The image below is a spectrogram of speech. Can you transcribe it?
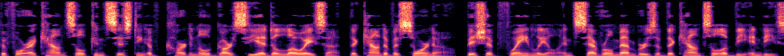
Before a council consisting of Cardinal García de Loaysa, the Count of Osorno, Bishop Fuenleal and several members of the Council of the Indies,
